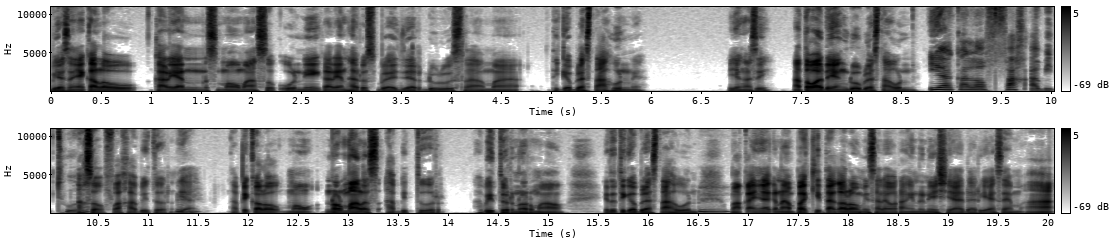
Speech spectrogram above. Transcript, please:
biasanya kalau kalian mau masuk uni, kalian harus belajar dulu selama 13 tahun ya. Iya gak sih? Atau ada yang 12 tahun? Iya kalau Fachabitur. Achso, Fachabitur. Ya. Mm-mm. Tapi kalau mau normales Abitur abitur normal itu 13 tahun. Hmm. Makanya kenapa kita kalau misalnya orang Indonesia dari SMA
